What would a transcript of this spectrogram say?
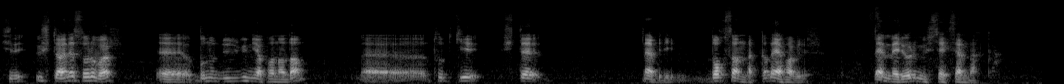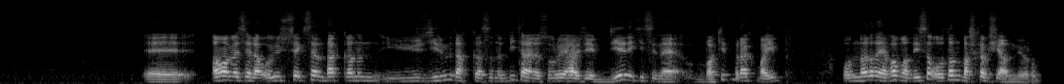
şimdi 3 tane soru var. E, bunu düzgün yapan adam e, tut ki işte ne bileyim 90 dakikada yapabilir. Ben veriyorum 180 dakika. Ee, ama mesela o 180 dakikanın 120 dakikasını bir tane soruya harcayıp diğer ikisine vakit bırakmayıp onları da yapamadıysa oradan başka bir şey anlıyorum.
